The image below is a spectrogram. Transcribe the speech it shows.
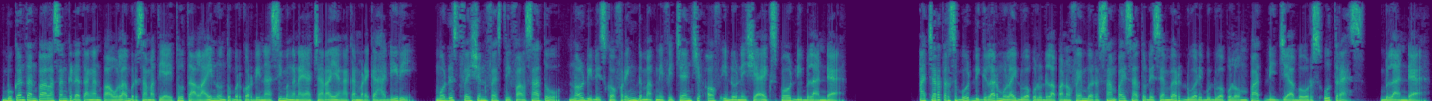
Bukan tanpa alasan kedatangan Paula bersama Tia itu tak lain untuk berkoordinasi mengenai acara yang akan mereka hadiri, Modest Fashion Festival 1.0 di Discovering the Magnificence of Indonesia Expo di Belanda. Acara tersebut digelar mulai 28 November sampai 1 Desember 2024 di Jabours Utrecht, Belanda.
